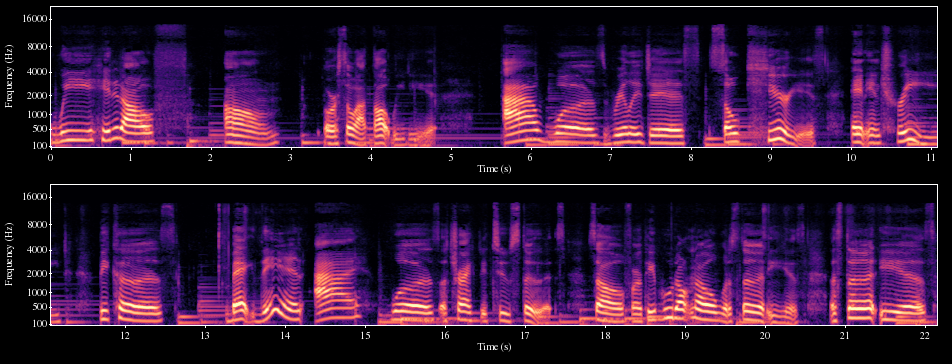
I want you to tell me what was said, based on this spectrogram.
we hit it off. Um, or so I thought we did. I was really just so curious and intrigued because back then I was attracted to studs. So, for people who don't know what a stud is, a stud is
